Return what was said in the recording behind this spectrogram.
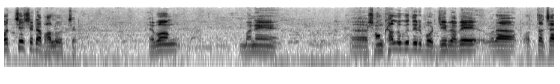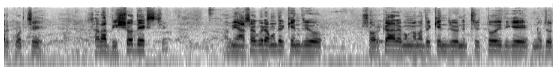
হচ্ছে, সেটা ভালো হচ্ছে না। এবং মানে সংখ্যালঘুদের উপর যেভাবে ওরা অত্যাচার করছে, সারা বিশ্ব দেখছে। আমি আশা করি আমাদের কেন্দ্রীয় সরকার এবং আমাদের কেন্দ্রীয় নেতৃত্ব এদিকে নজর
